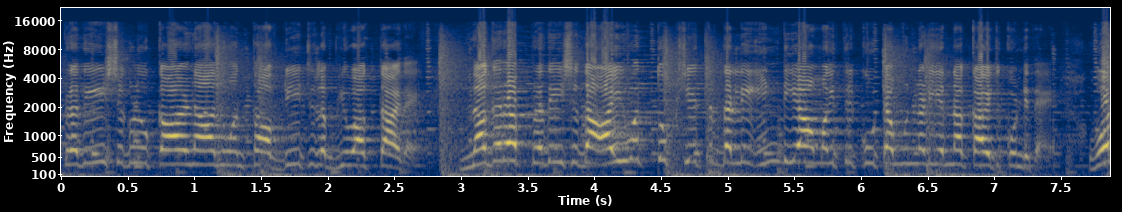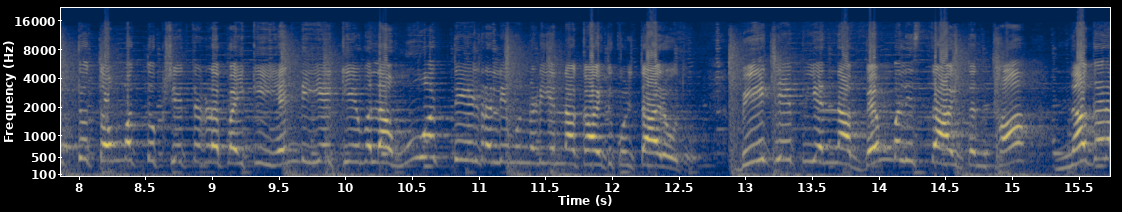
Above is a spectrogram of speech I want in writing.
ಪ್ರದೇಶಗಳು ಕಾರಣ ಅನ್ನುವಂತಹ ಅಪ್ಡೇಟ್ ಲಭ್ಯವಾಗ್ತಾ ಇದೆ. ನಗರ ಪ್ರದೇಶದ ಐವತ್ತು ಕ್ಷೇತ್ರದಲ್ಲಿ ಇಂಡಿಯಾ ಮೈತ್ರಿಕೂಟ ಮುನ್ನಡೆಯನ್ನ ಕಾಯ್ದುಕೊಂಡಿದೆ. ಒಟ್ಟು ತೊಂಬತ್ತು ಕ್ಷೇತ್ರಗಳ ಪೈಕಿ ಎನ್ಡಿಎ ಕೇವಲ ಮೂವತ್ತೇಳರಲ್ಲಿ ಮುನ್ನಡೆಯನ್ನ ಕಾಯ್ದುಕೊಳ್ತಾ ಇರೋದು. ಬಿಜೆಪಿಯನ್ನ ಬೆಂಬಲಿಸ್ತಾ ಇದ್ದಂತಹ ನಗರ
